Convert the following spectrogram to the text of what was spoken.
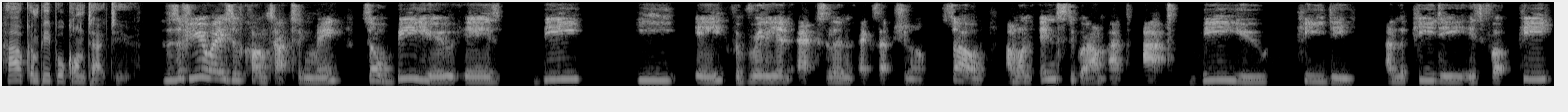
How can people contact you? There's a few ways of contacting me. So BU is B E E for brilliant, excellent, exceptional. So I'm on Instagram at at BUPD, and the PD is for P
